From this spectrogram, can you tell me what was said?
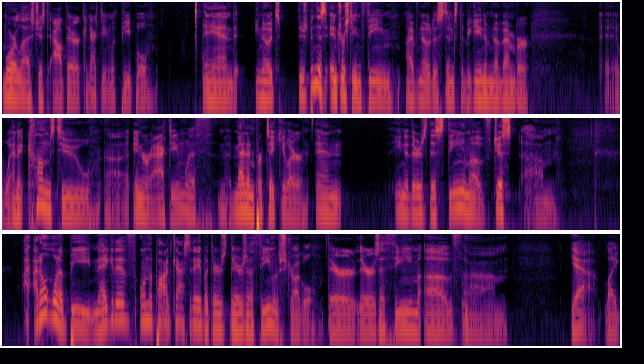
more or less just out there connecting with people. And you know, it's there's been this interesting theme I've noticed since the beginning of November eh, when it comes to uh, interacting with men in particular, and you know, there's this theme of just um, I don't want to be negative on the podcast today, but there's there's a theme of struggle. There there's a theme of um, yeah, like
